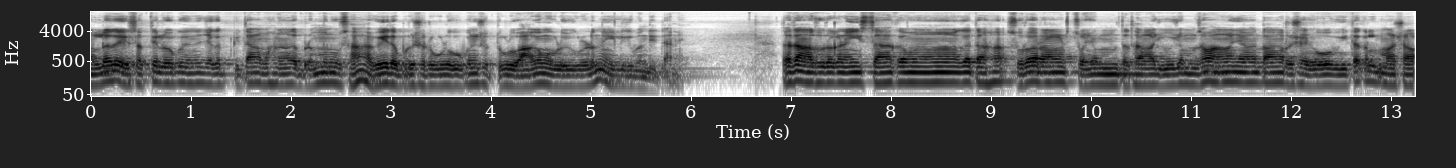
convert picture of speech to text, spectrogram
ಅಲ್ಲದೆ ಸತ್ಯಲೋಕದಿಂದ ಜಗತ್ ಪಿತಾಮಹನಾದ ಬ್ರಹ್ಮನೂ ಸಹ ವೇದ ಪುರುಷರುಗಳು, ಉಪನಿಷತ್ತುಗಳು, ಆಗಮಗಳು ಇವುಗಳನ್ನು ಇಲ್ಲಿಗೆ ಬಂದಿದ್ದಾನೆ. ತಥಾ ಸುರಗಣೈಸ್ಸಾಕಮಾಗತಃ ಸುರರಾಟ್ ಸ್ವಯಂ ತಥಾ ಯೂಜಂ ಸಮಾಜಾತ ಋಷಯೋ ವೀತಕಲ್ಮಷಾ.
